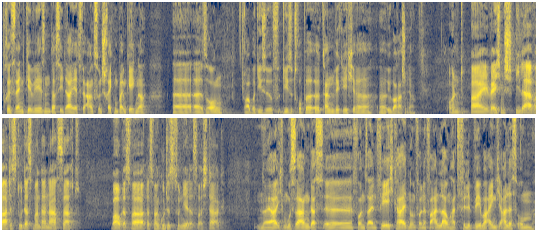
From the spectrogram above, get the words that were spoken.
präsent gewesen, dass sie da jetzt für Angst und Schrecken beim Gegner äh, äh, sorgen. Aber diese, diese Truppe äh, kann wirklich äh, äh, überraschen, ja. Und bei welchem Spieler erwartest du, dass man danach sagt, wow, das war, das war ein gutes Turnier, das war stark? Naja, ich muss sagen, dass äh, von seinen Fähigkeiten und von der Veranlagung hat Philipp Weber eigentlich alles, um,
